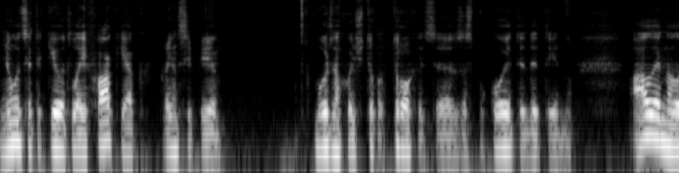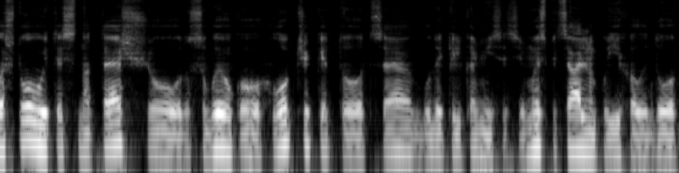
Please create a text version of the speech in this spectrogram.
Ну, це такий от лайфхак, як в принципі можна хоч трохи це заспокоїти дитину. Але налаштовуйтесь на те, що особливо кого хлопчики, то це буде кілька місяців. Ми спеціально поїхали до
